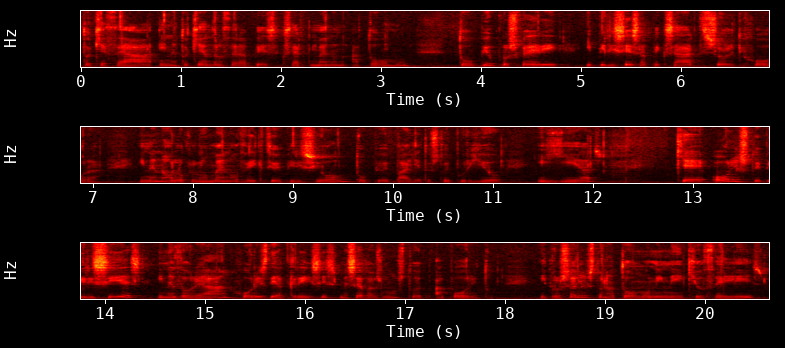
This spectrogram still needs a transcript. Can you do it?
Το ΚΕΘΕΑ είναι το Κέντρο Θεραπείας Εξαρτημένων Ατόμων, το οποίο προσφέρει υπηρεσίες απεξάρτησης σε όλη τη χώρα. Είναι ένα ολοκληρωμένο δίκτυο υπηρεσιών, το οποίο υπάγεται στο Υπουργείο Υγείας και όλες οι υπηρεσίες είναι δωρεάν, χωρίς διακρίσεις, με σεβασμό στο απόρριτο. Η προσέλευση των ατόμων είναι οικειοθελής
